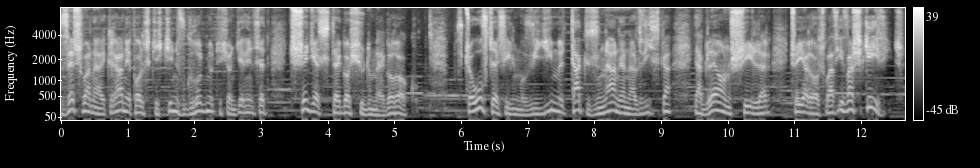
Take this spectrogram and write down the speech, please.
weszła na ekrany polskich kin w grudniu 1937 roku. W czołówce filmu widzimy tak znane nazwiska jak Leon Schiller czy Jarosław Iwaszkiewicz.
